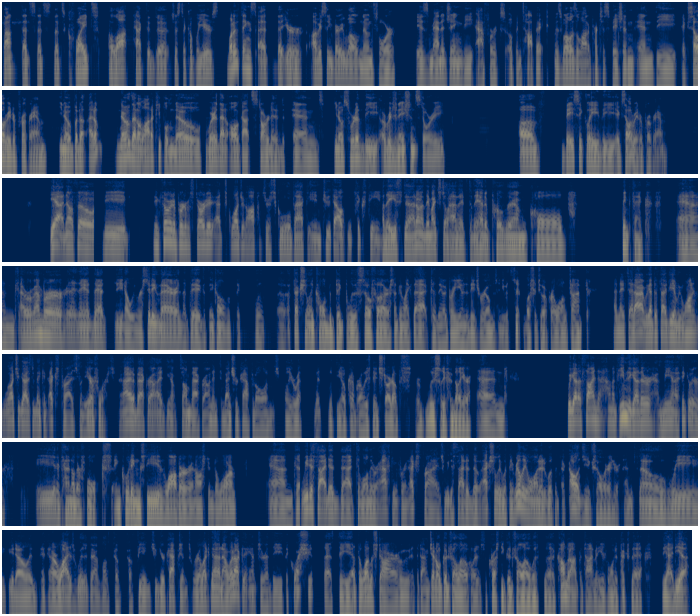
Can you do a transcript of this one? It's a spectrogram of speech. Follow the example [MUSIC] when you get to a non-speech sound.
Wow, that's that's that's quite a lot packed into just a couple years. One of the things that that you're obviously very well known for is managing the AFWERX open topic, as well as a lot of participation in the accelerator program. You know, but uh, I don't know that a lot of people know where that all got started and, you know, sort of the origination story of basically the accelerator program. Yeah, no. So the the accelerator program started at Squadron Officer School back in 2016. They used to, I don't know, they might still have it. They had a program called Think Tank. And I remember they had that, you know, we were sitting there in the big, they call it, they uh, affectionately called the big blue sofa or something like that, because they would bring you into these rooms and you would sit and listen to it for a long time and they said, "All right, we got this idea. And we want we want you guys to make an X Prize for the Air Force." And I had a background, I had, you know, some background into venture capital and was familiar with with with you know kind of early stage startups or loosely familiar. And we got assigned on a team together, me and I think there were eight or ten other folks, including Steve Lauber and Austin DeLorme. And uh, we decided that while they were asking for an X Prize, we decided that actually what they really wanted was a technology accelerator. And so we, you know, in, in our wise wisdom of, of, of, being junior captains, we were like, no, no, we're not going to answer the the question that the uh, the one star who at the time General Goodfellow was Krusty Goodfellow was the commandant at the time, and he's the one who picked the the idea.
